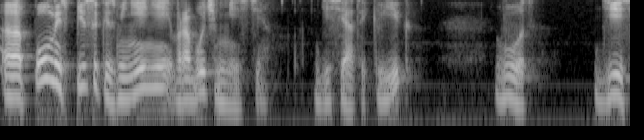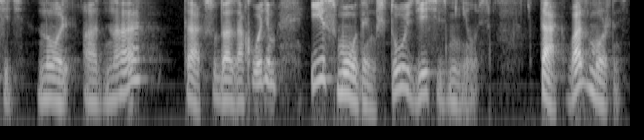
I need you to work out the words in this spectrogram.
Э, полный список изменений в рабочем месте. 10 квик. Вот. 10.01. Так, сюда заходим и смотрим, что здесь изменилось. Так, возможность.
